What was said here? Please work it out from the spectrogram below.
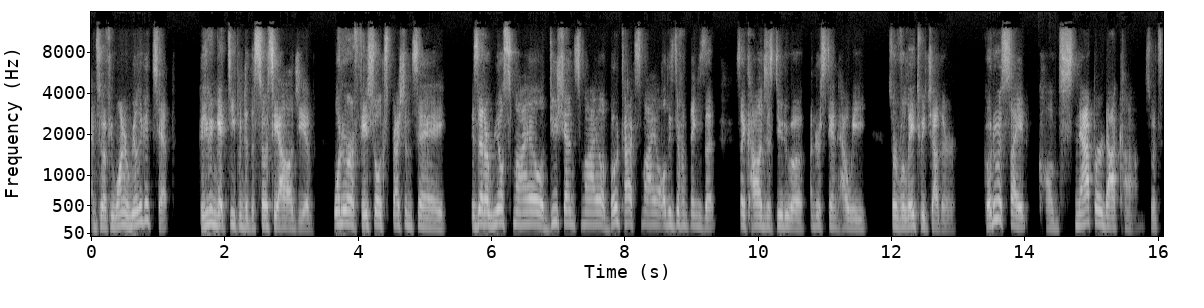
And so, if you want a really good tip, because you can get deep into the sociology of what do our facial expressions say? Is that a real smile, a Duchenne smile, a Botox smile? All these different things that psychologists do to uh, understand how we sort of relate to each other go to a site called snappr.com. So it's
